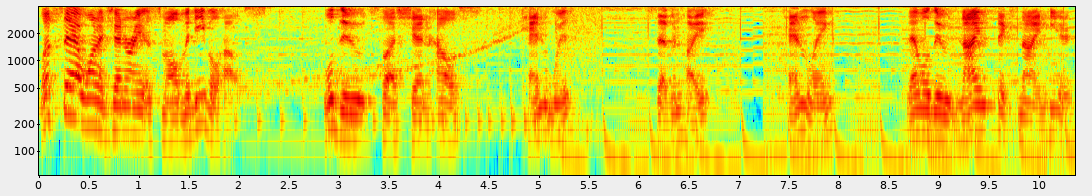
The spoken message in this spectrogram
Let's say I want to generate a small medieval house. We'll do slash gen house, 10 width, 7 height, 10 length, then we'll do 969 here,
